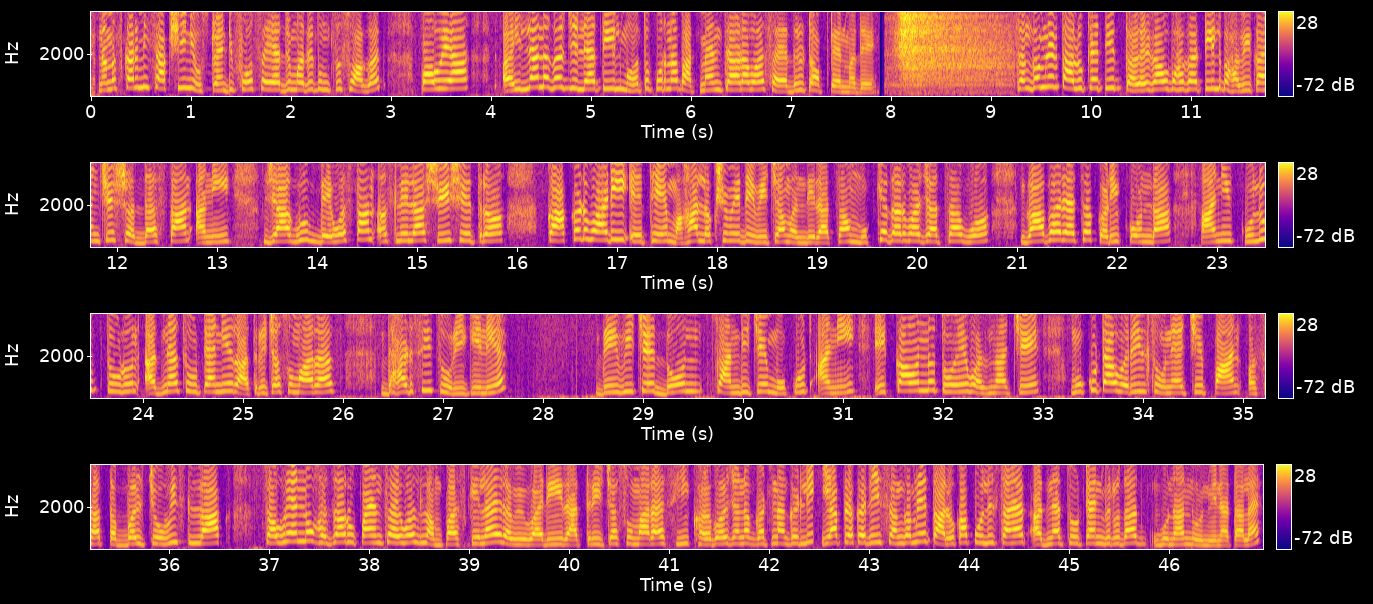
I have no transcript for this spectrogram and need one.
नमस्कार मी Sakshi news. Twenty four सह्याद्रीमध्ये तुमचं स्वागत. पाहूया अहिल्यानगर जिल्ह्यातील महत्त्वपूर्ण बातम्यांचा आढावा सह्याद्री टॉप टेन मध्ये. संगमनेर तालुक्यातील तळेगाव भागातील भाविकांचे श्रद्धास्थान आणि जागरूक देवस्थान असलेला श्री क्षेत्र काकडवाडी येथे महालक्ष्मी देवीच्या मंदिराचा मुख्य दरवाजाचा व गाभाऱ्याचा कडीकोंडा आणि कुलूप तोडून अज्ञात चोट्यांनी रात्रीच्या सुमारास धाडसी चोरी केली आहे. देवीचे दोन चांदीचे मुकुट आणि एकावन्न तोळे वजनाचे मुकुटावरील सोन्याचे पान असा तब्बल चोवीस लाख चौऱ्याण्णव हजार रुपयांचा ऐवज लंपास केलाय. रविवारी रात्रीच्या सुमारास ही खळबळजनक घटना घडली. या प्रकरणी संगमनेर तालुका पोलीस ठाण्यात अज्ञात चोट्यांविरोधात गुन्हा नोंदविण्यात आलाय.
